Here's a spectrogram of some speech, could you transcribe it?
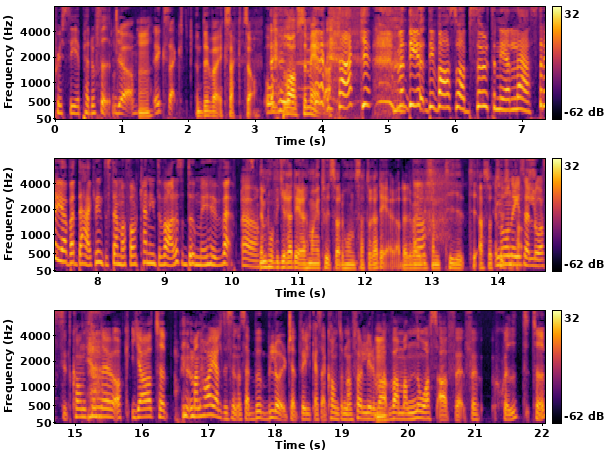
Chrissy är pedofil. Ja, Mm. exakt. Det var exakt så. Och hon- Bra summerat. Tack! Men det, det var så absurt när jag läste det, jag bara det här kan inte stämma, folk kan inte vara så dumma i huvudet. Ja. Nej, men hon fick ju radera, hur många tweets var det hon satt och raderade? Det var ju Ja. liksom tio, tio alltså Men hon har ju låst sitt konto nu och jag typ, man har ju alltid sina så bubblor, typ vilka så konton man följer och Mm. vad, vad man nås av för, för skit typ.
